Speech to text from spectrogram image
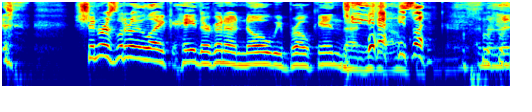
they. Shinra's literally like, "Hey, they're gonna know we broke in." Then He's Yeah, "Oh, he's like- and then they,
